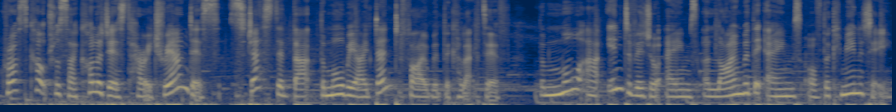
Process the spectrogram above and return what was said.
Cross cultural psychologist Harry Triandis suggested that the more we identify with the collective, the more our individual aims align with the aims of the community.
